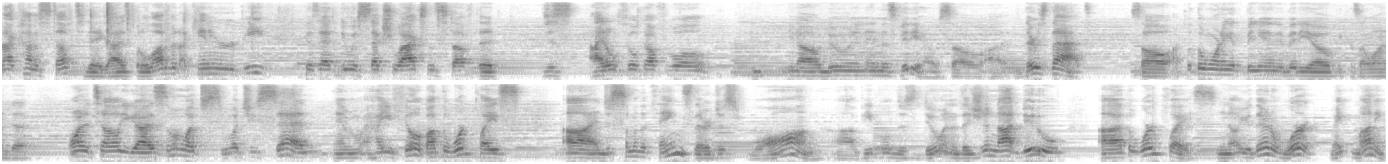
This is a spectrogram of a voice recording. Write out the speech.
that kind of stuff today, guys. But a lot of it I can't even repeat because it had to do with sexual acts and stuff that just I don't feel comfortable, you know, doing in this video. So uh, there's that. So I put the warning at the beginning of the video because I wanted to wanted to tell you guys some of what what you said and how you feel about the workplace uh, and just some of the things that are just wrong. Uh, people just doing that they should not do uh, at the workplace. You know, you're there to work, make money.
